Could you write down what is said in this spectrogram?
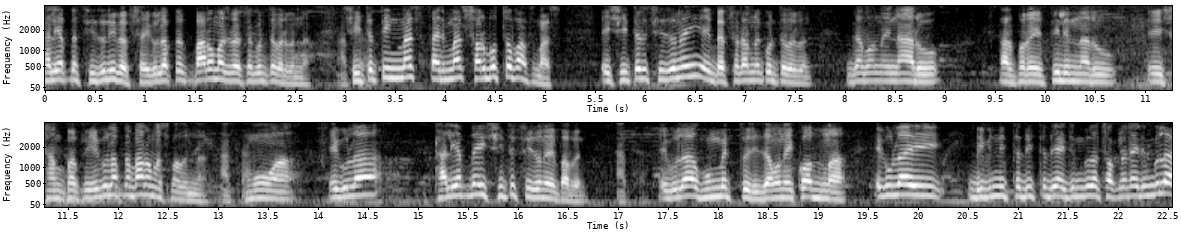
খালি আপনার সিজনই ব্যবসা এগুলো আপনি বারো মাস ব্যবসা করতে পারবেন না। শীতের তিন মাস চার মাস সর্বোচ্চ পাঁচ মাস। এই শীতের সিজনেই এই ব্যবসাটা আপনি করতে পারবেন। যেমন এই নাড়ু তারপরে তিলের নাড়ু এই শাম্পাফি এগুলো আপনি বারো মাস পাবেন না। আচ্ছা। মোয়া এগুলা খালি আপনি এই শীতের সিজনে পাবেন। আচ্ছা। এগুলা হোমমেড তৈরি যেমন এই কদমা এগুলা এই বিভিন্ন ইত্যাদি ইত্যাদি আইটেমগুলো চকলেট আইটেমগুলা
